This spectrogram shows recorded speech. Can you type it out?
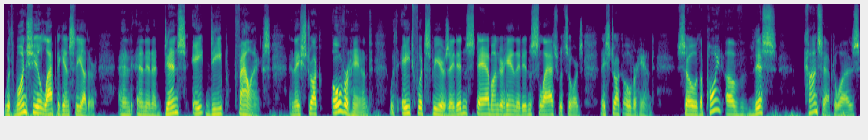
with one shield lapped against the other and, and in a dense eight deep phalanx. And they struck overhand with eight foot spears. They didn't stab underhand, they didn't slash with swords, they struck overhand. So the point of this concept was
